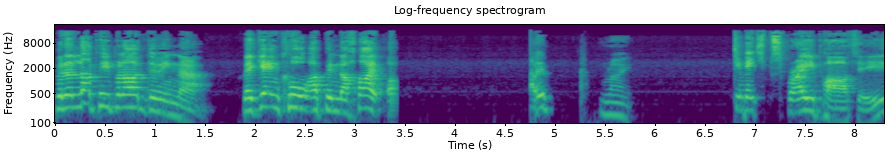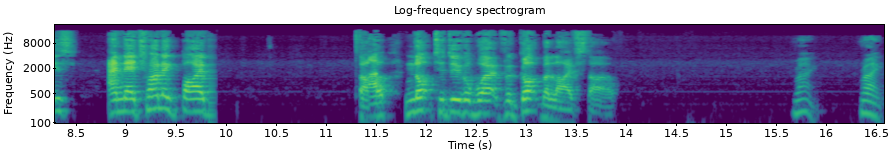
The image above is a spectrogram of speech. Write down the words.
But a lot of people aren't doing that. They're getting caught up in the hype of right? spray parties, and they're trying to buy style, not to do the work that got the lifestyle. Right, right.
